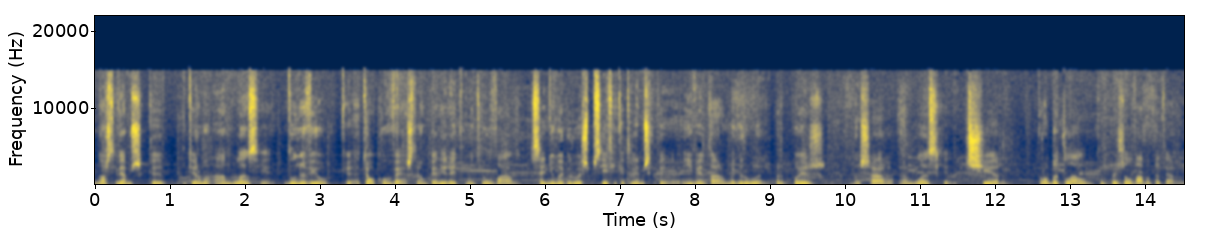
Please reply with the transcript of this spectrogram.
Nós tivemos que ter uma, a ambulância de um navio que até o convés tem um pé direito muito elevado, sem nenhuma grua específica, tivemos que inventar uma grua para depois deixar a ambulância descer para o batelão que depois levava para a terra.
